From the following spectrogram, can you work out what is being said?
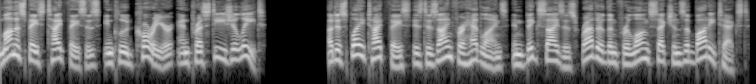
Monospace typefaces include Courier and Prestige Elite. A display typeface is designed for headlines in big sizes rather than for long sections of body text.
